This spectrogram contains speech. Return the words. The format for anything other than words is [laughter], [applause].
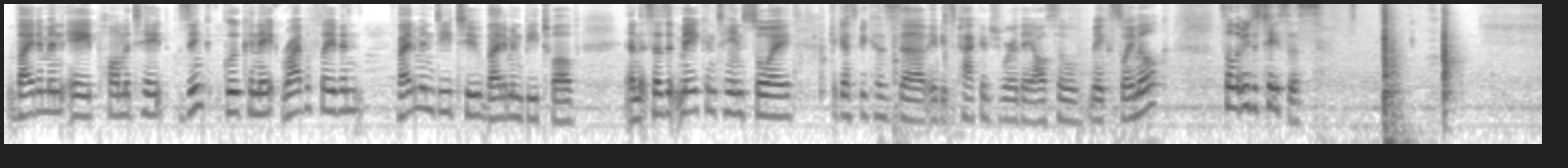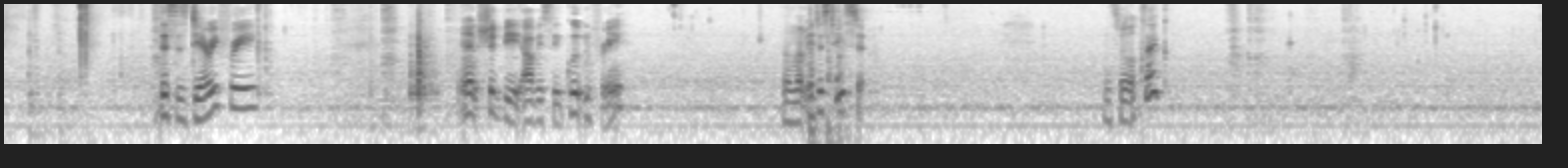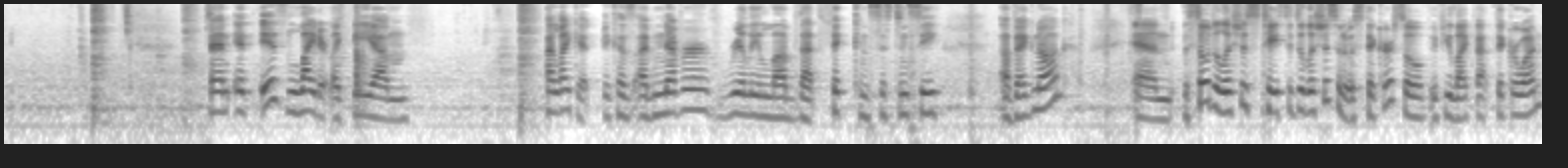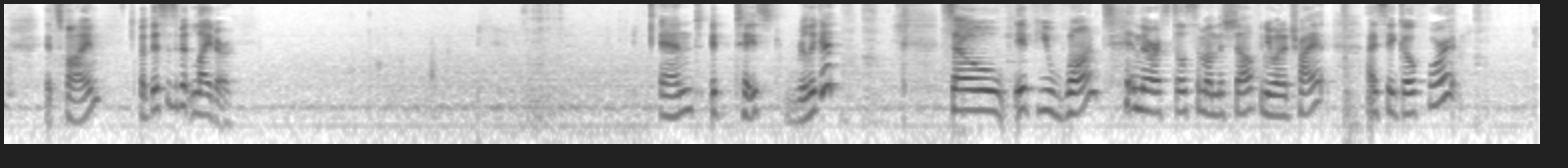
vitamin A palmitate, zinc gluconate, riboflavin, vitamin D2, vitamin B12, and it says it may contain soy, I guess because uh, maybe it's packaged where they also make soy milk. So let me just taste this. This is dairy free, and it should be obviously gluten free. And let me just taste it. That's what it looks like. And it is lighter, like the, um, I like it because I've never really loved that thick consistency of eggnog. And the So Delicious tasted delicious and it was thicker, so if you like that thicker one, it's fine. But this is a bit lighter. And it tastes really good. So if you want, and there are still some on the shelf and you want to try it, I say go for it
